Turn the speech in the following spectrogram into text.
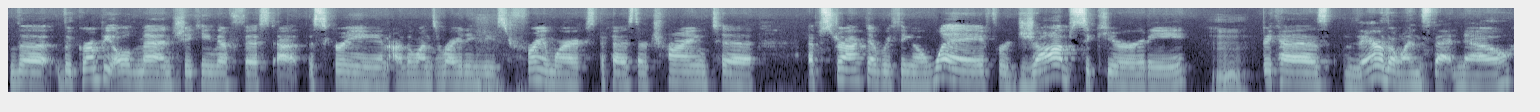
the the grumpy old men shaking their fist at the screen are the ones writing these frameworks because they're trying to abstract everything away for job security mm. because they're the ones that know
